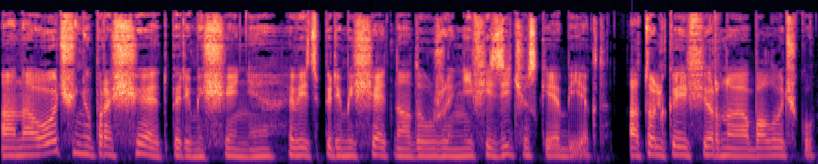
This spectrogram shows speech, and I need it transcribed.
«Она очень упрощает перемещение, ведь перемещать надо уже не физический объект, а только эфирную оболочку.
